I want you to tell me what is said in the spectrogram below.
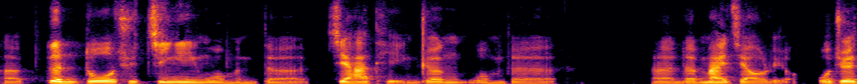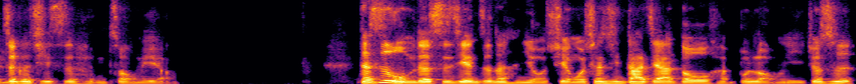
呃，更多去经营我们的家庭跟我们的呃人脉交流，我觉得这个其实很重要。但是我们的时间真的很有限，我相信大家都很不容易。就是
